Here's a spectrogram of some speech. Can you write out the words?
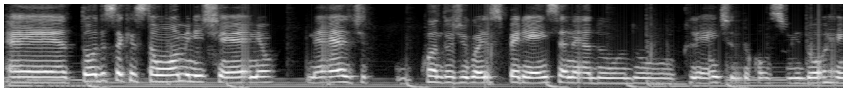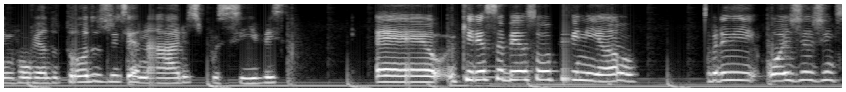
é, toda essa questão omnichannel, né, de, quando eu digo a experiência né, do, do cliente, do consumidor, envolvendo todos os cenários possíveis. É, eu queria saber a sua opinião sobre. Hoje a gente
